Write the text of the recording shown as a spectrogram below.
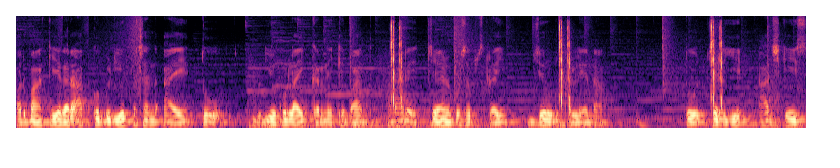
और बाकी अगर आपको वीडियो पसंद आए तो वीडियो को लाइक करने के बाद हमारे चैनल को सब्सक्राइब ज़रूर कर लेना। तो चलिए आज के इस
